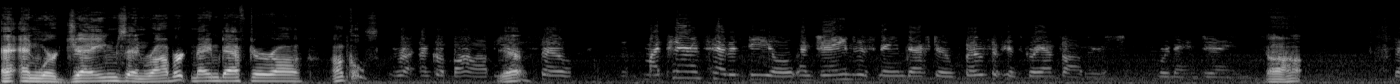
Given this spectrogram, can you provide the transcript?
and, and were James and Robert named after uh, uncles? Ru- Uncle Bob. Yeah. So my parents had a deal, and James is named after both of his grandfathers were named James. Uh huh. So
